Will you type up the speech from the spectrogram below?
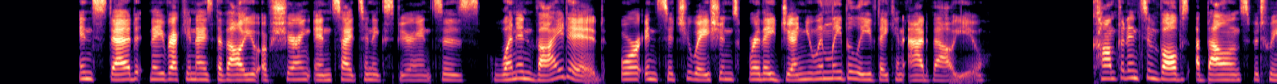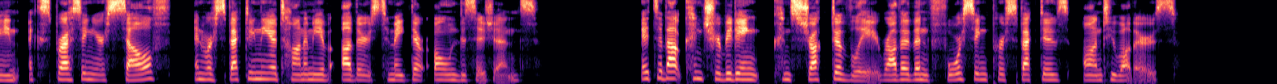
Instead, they recognize the value of sharing insights and experiences when invited or in situations where they genuinely believe they can add value. Confidence involves a balance between expressing yourself and respecting the autonomy of others to make their own decisions. It's about contributing constructively rather than forcing perspectives onto others.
